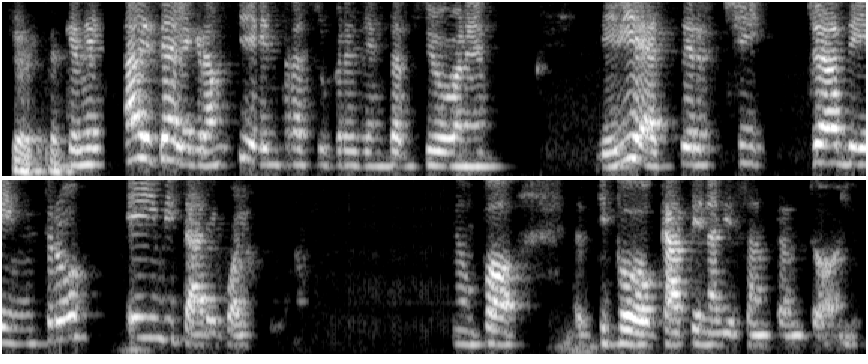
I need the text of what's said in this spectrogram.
Certo. Perché nel canale Telegram si entra su presentazione, devi esserci già dentro e invitare qualcuno. È un po' tipo catena di Sant'Antonio.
